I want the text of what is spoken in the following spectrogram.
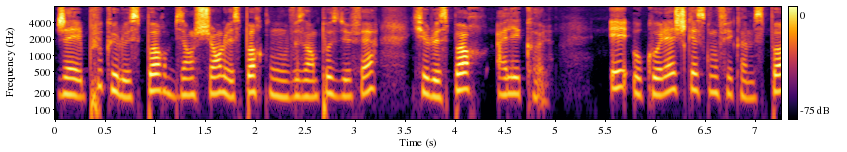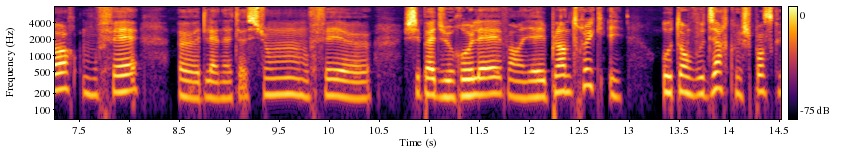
j'avais plus que le sport bien chiant, le sport qu'on vous impose de faire, qui est le sport à l'école. Et au collège, qu'est-ce qu'on fait comme sport? On fait euh, de la natation, on fait, euh, je sais pas, du relais, il y avait plein de trucs. Et autant vous dire que je pense que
